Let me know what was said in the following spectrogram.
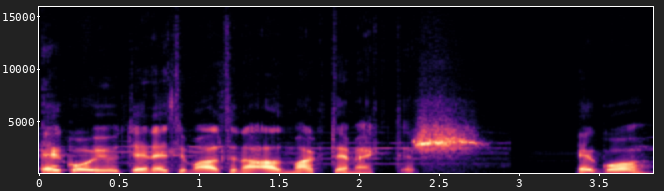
egoyu denetim altına almak demektir. Ego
